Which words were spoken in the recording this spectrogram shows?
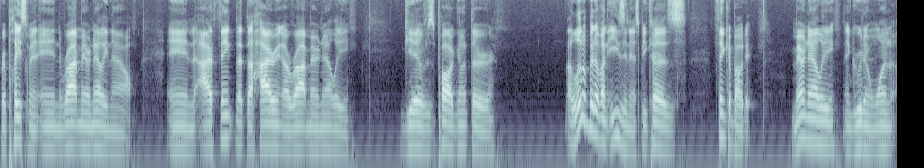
replacement in Rod Marinelli now. And I think that the hiring of Rod Marinelli gives Paul Guenther a little bit of uneasiness because think about it. Marinelli and Gruden won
